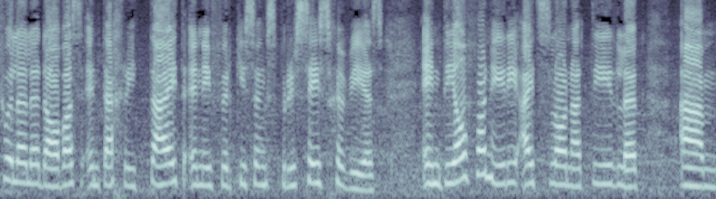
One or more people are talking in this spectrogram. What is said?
voel hulle daar was integriteit in die verkiesingsproses gewees en deel van hierdie uitslaa natuurlik um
